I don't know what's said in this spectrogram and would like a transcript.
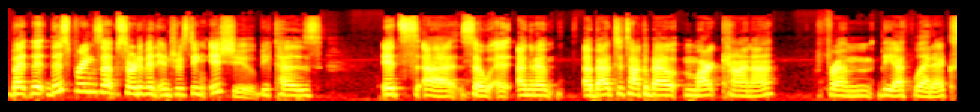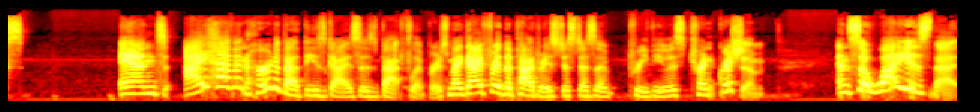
but th- this brings up sort of an interesting issue because it's uh, so uh, I'm gonna about to talk about Mark Canha from the Athletics. And I haven't heard about these guys as bat flippers. My guy for the Padres, just as a preview, is Trent Grisham. And so, why is that?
